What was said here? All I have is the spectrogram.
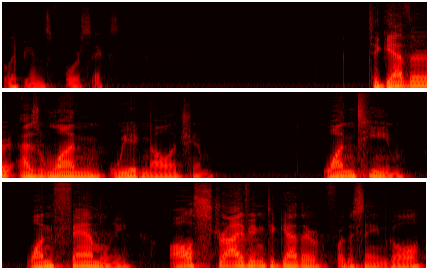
Philippians 4 6. Together as one, we acknowledge him. One team, one family, all striving together for the same goal,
